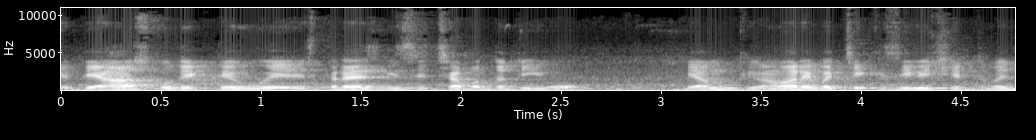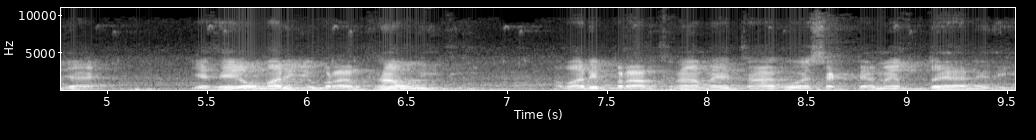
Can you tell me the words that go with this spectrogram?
इतिहास को देखते हुए इस तरह की शिक्षा पद्धति हो कि हम कि हमारे बच्चे किसी भी क्षेत्र में जाए। जैसे हमारी जो प्रार्थना हुई थी, हमारी प्रार्थना में था कि वह सकते हमें दया निधि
